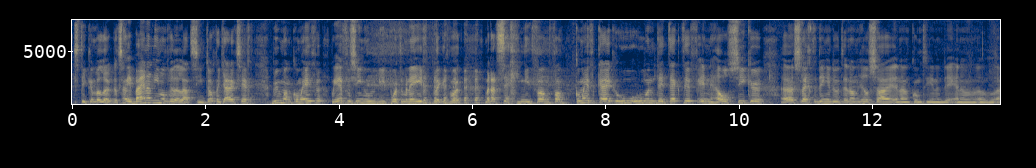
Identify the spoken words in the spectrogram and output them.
stiekem wel leuk. Dat zou je bijna niemand willen laten zien, toch? Dat je eigenlijk zegt, buurman, kom even, moet je even zien hoe die portemonnee geflikkerd wordt. Maar dat zeg je niet. Van, van kom even kijken hoe, hoe een detective in Hellseeker eh, slechte dingen doet en dan heel saai en dan komt hij in een ding en dan... eh,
